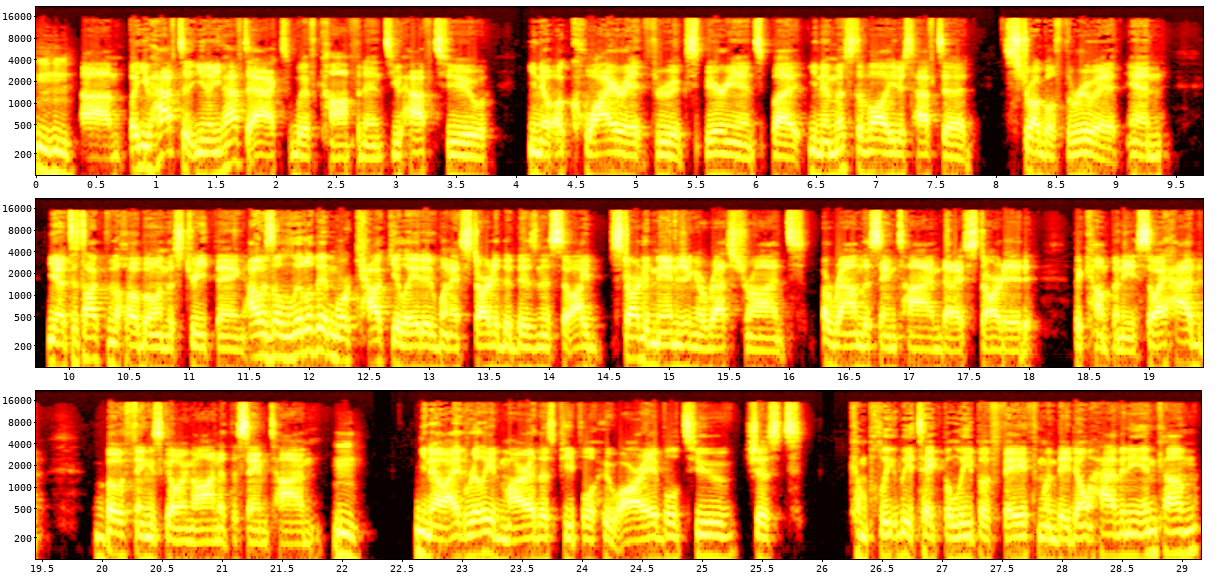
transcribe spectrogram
Mm-hmm. Um, but you have to, you know, you have to act with confidence. You have to, you know acquire it through experience but you know most of all you just have to struggle through it. And you know to talk to the hobo on the street thing i was a little bit more calculated when i started the business. So i started managing a restaurant around the same time that i started the company. So i had both things going on at the same time. Mm. you know i really admire those people who are able to just completely take the leap of faith when they don't have any income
